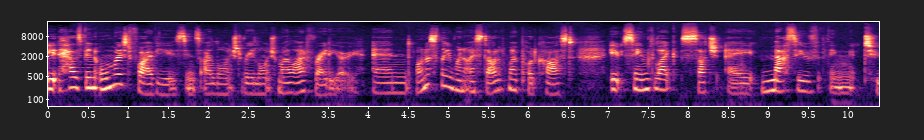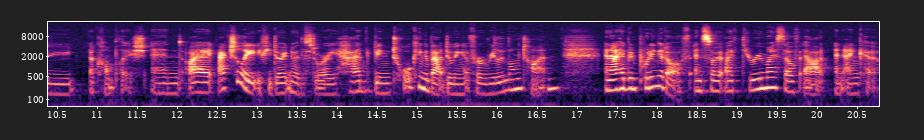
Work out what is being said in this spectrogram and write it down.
It has been almost five years since I launched Relaunch My Life Radio. And honestly, when I started my podcast, it seemed like such a massive thing to accomplish. And I actually, if you don't know the story, had been talking about doing it for a really long time. And I had been putting it off. And so I threw myself out an anchor.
